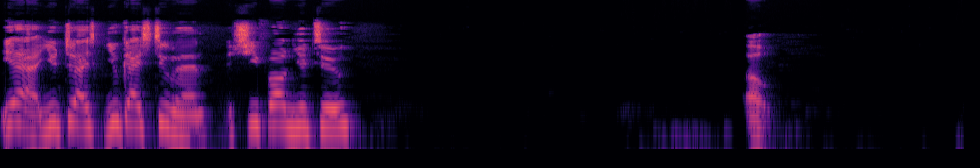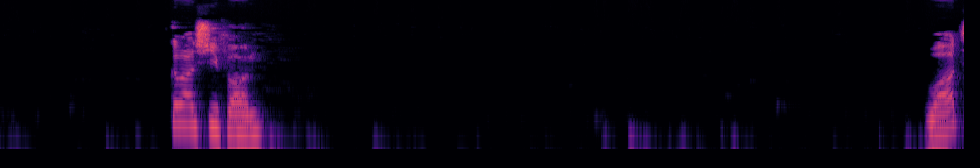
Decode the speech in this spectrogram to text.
Yeah, you guys, you guys too, man. She found you too? Oh. Come on, Chiffon. What?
